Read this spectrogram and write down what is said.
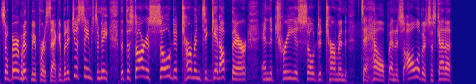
so bear with me for a second. But it just seems to me that the star is so determined to get up there, and the tree is so determined to help. And it's all of us just kind of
